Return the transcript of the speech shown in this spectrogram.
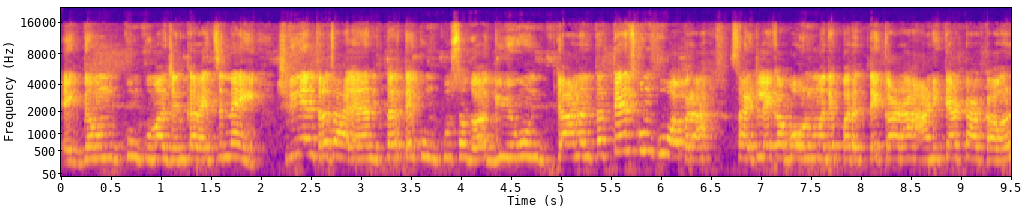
एकदम कुंकुमार्जन करायचं नाही. श्रीयंत्र झाल्यानंतर ते कुंकू सगळं घेऊन त्यानंतर तेच कुंकू वापरा. साईडला एका बाउलमध्ये परत ते काढा आणि त्या टाकावर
